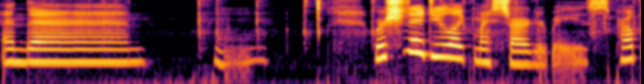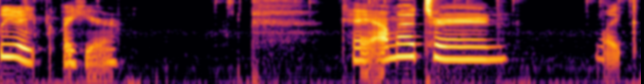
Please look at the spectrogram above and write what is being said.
and then, hmm, where should I do like my starter base? Probably like right here. Okay, I'm gonna turn like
